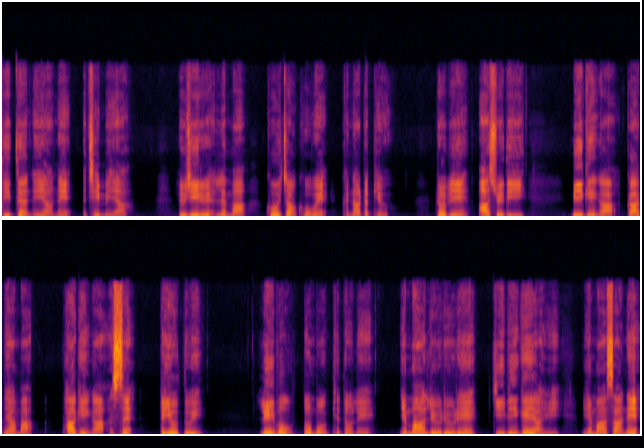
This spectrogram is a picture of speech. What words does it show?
တီးတက်နေရနဲ့အချိန်မရလူကြီးတွေအလက်မခိုးကြောင်ခိုးဝဲခဏတဖြုတ်တို့ပြင်အားရွှေသည်မိခင်ကကာပြားမှဖခင်ကအဆက်တရုတ်သွေးလေးပုံသုံးပုံဖြစ်တော့လဲမြမာလူထုတဲ့ကြီးပြင်းခဲ့ရ၍မြန်မာစာနှင့်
